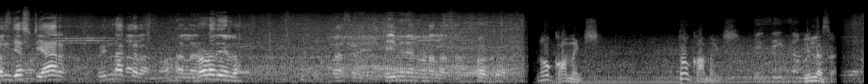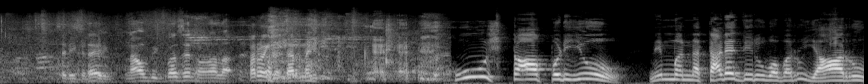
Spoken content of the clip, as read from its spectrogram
ಒಂದು ಜಸ್ಟ್ ಯಾರು ವಿನ್ ಆಗ್ತಾರ? ನೋಡೋದಿಲ್ಲ ಟಿವಿನೇ ನೋಡಲ್ಲ okay no comments no comments ಇಲ್ಲ ಸರ್ ಸರಿ ಕಡೆ ನಾವು ಬಿಗ್ ಬಾಸ್ ನೋಡಲ್ಲ. ಪರವಾಗಿಲ್ಲ ಧರ್ನೆ ಹೂ ಸ್ಟಾಪ್ಡ್ ಯು ನಿಮ್ಮನ್ನ ತಡೆದಿರುವವರು ಯಾರು?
